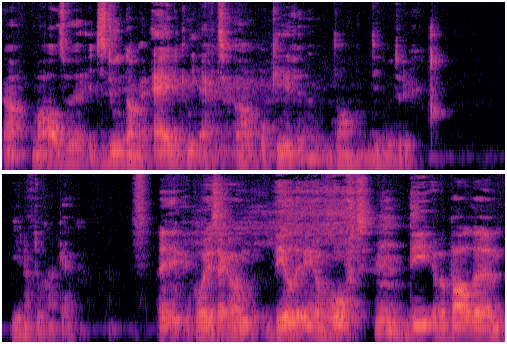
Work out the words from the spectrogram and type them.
ja? Maar als we iets doen dat we eigenlijk niet echt eh, oké vinden, dan dienen we terug hier naartoe gaan kijken. Nee, ik, ik hoor je zeggen van beelden in je hoofd die een bepaalde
